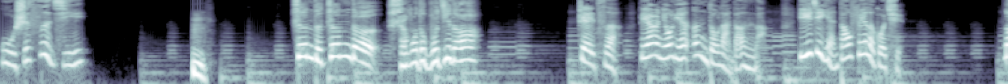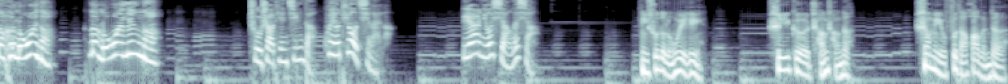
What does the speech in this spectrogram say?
五十四集。嗯，真的真的什么都不记得了。这次李二牛连摁都懒得摁了，一记眼刀飞了过去。那和龙卫呢？那龙卫令呢？楚少天惊得快要跳起来了。李二牛想了想，你说的龙卫令，是一个长长的，上面有复杂花纹的，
